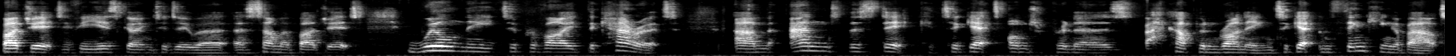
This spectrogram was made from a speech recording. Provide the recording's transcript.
budget, if he is going to do a, a summer budget, will need to provide the carrot. Um, and the stick to get entrepreneurs back up and running, to get them thinking about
